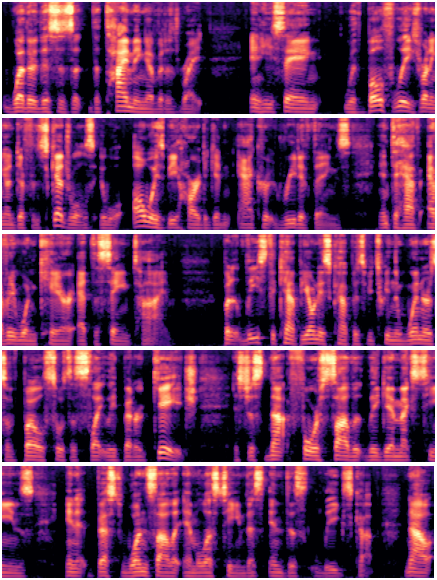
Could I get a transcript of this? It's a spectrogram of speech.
whether this is a, the timing of it is right. And he's saying with both leagues running on different schedules, it will always be hard to get an accurate read of things and to have everyone care at the same time. But at least the Campeones Cup is between the winners of both, so it's a slightly better gauge. It's just not four solid League MX teams and at best one solid MLS team that's in this League's Cup. Now,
